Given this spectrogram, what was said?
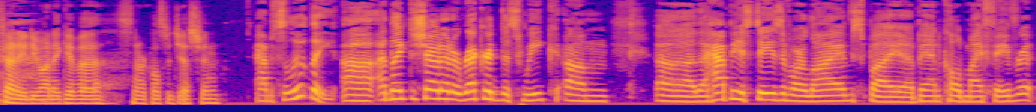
Tony, do you want to give a snorkel suggestion? Absolutely. Uh, I'd like to shout out a record this week. Um, uh, the Happiest Days of Our Lives by a band called My Favorite.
